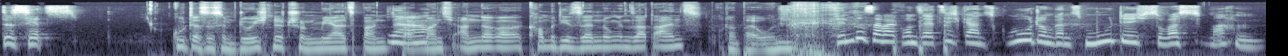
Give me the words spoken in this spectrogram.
Das ist jetzt Gut, das ist im Durchschnitt schon mehr als bei, ja. bei manch anderer Comedy-Sendung in Sat 1 oder bei uns. Ich finde es aber grundsätzlich ganz gut und ganz mutig, sowas zu machen.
